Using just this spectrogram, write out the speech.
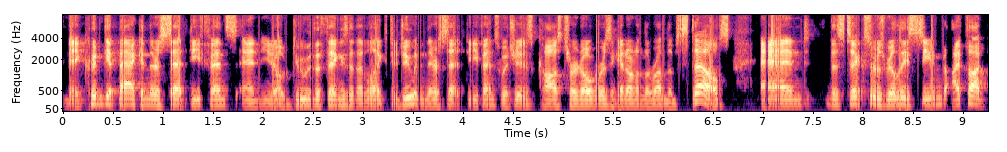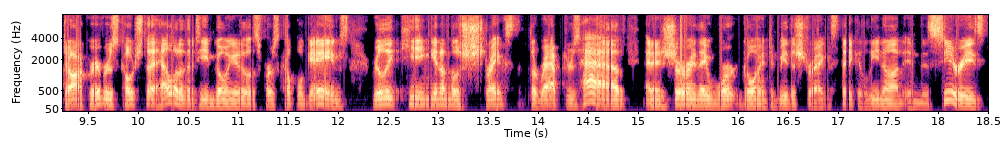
They could get back in their set defense and you know do the things that they like to do in their set defense, which is cause turnovers and get on the run themselves. And the Sixers really seemed. I thought Doc Rivers coached the hell out of the team going into those first couple games, really keying in on those strengths that the Raptors have and ensuring they weren't going to be the strengths they could lean on in this series.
